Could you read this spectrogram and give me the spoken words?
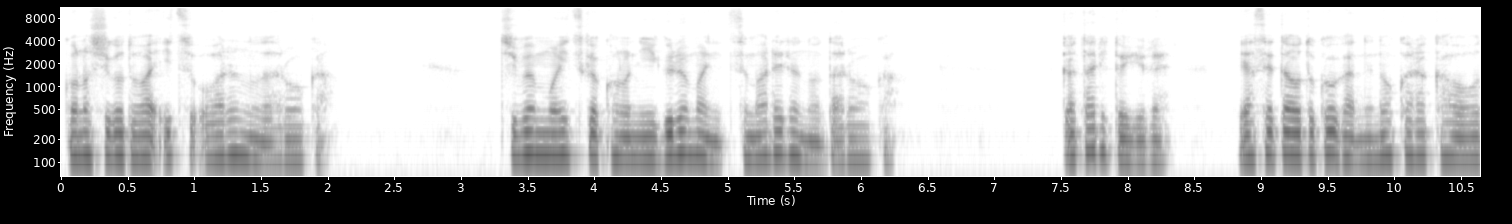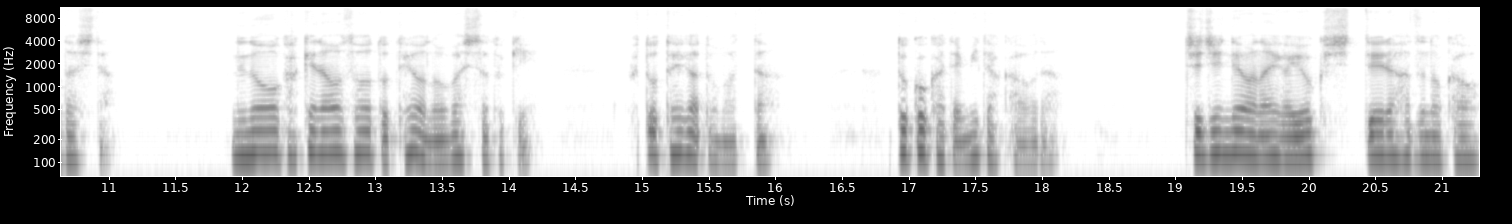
この仕事はいつ終わるのだろうか。自分もいつかこの荷車に積まれるのだろうか。がたりと揺れ痩せた男が布から顔を出した。布をかけ直そうと手を伸ばした時ふと手が止まった。どこかで見た顔だ。知人ではないがよく知っているはずの顔。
